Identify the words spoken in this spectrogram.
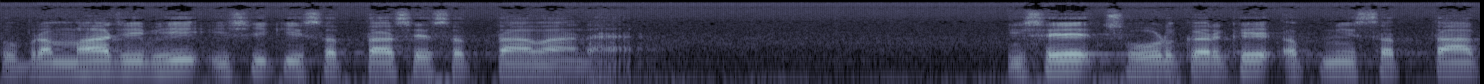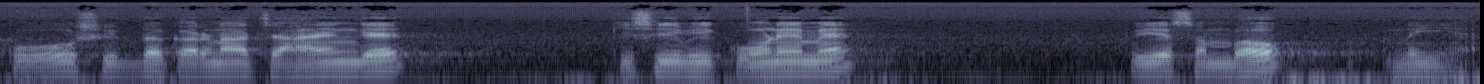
तो ब्रह्मा जी भी इसी की सत्ता से सत्तावान है। इसे छोड़ करके अपनी सत्ता को सिद्ध करना चाहेंगे किसी भी कोने में तो ये संभव नहीं है।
